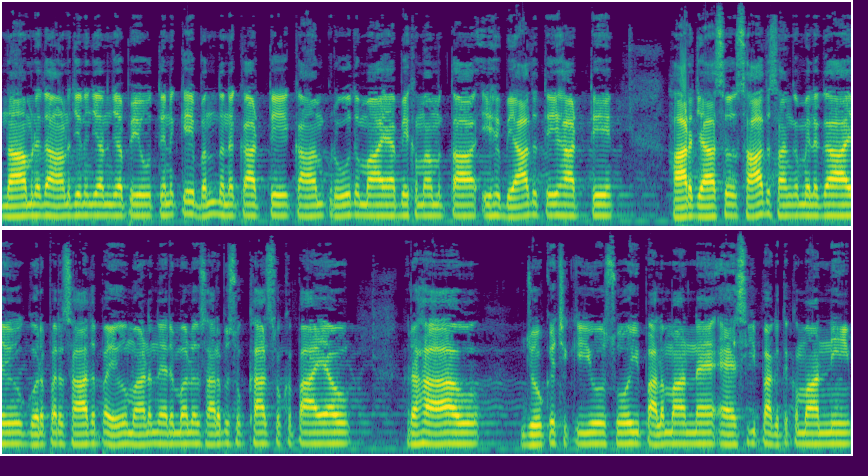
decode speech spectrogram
ਨਾਮ ਨਿਧਾਨ ਜਿਨ ਜਨ ਜਪਿਓ ਤਿਨ ਕੇ ਬੰਧਨ ਕਾਟੇ, ਕਾਮ ਕ੍ਰੋਧ ਮਾਇਆ ਬਿਖ ਮਮਤਾ, ਇਹ ਵਿਆਦ ਤੇ ਹਾਟੇ। ਹਰ ਜਸ ਸਾਧ ਸੰਗ ਮਿਲ ਗਾਇਓ, ਗੁਰ ਪ੍ਰਸਾਦ ਭਇਓ ਮਨ ਨਿਰਮਲ, ਸਰਬ ਸੁਖਾ ਸੁਖ ਪਾਇਓ, ਰਹਾਓ। ਜੋ ਕਿਛ ਕੀਓ ਸੋਈ ਭਲ ਮਾਨੈ, ਐਸੀ ਭਗਤ ਕਮਾਨੀ।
